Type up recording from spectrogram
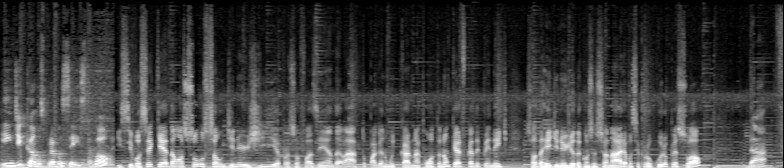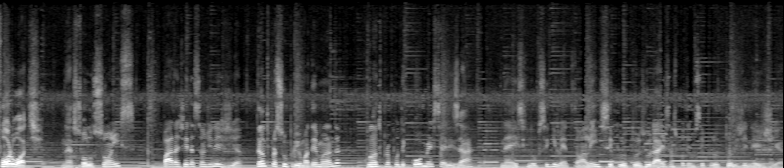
e indicamos para vocês, tá bom? E se você quer dar uma solução de energia para sua fazenda, ah, tô pagando muito caro na conta, não quero ficar dependente só da rede de energia da concessionária, você procura o pessoal da Forwatch, né? Soluções para geração de energia, tanto para suprir uma demanda quanto para poder comercializar né, esse novo segmento. Então, além de ser produtores rurais, nós podemos ser produtores de energia.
